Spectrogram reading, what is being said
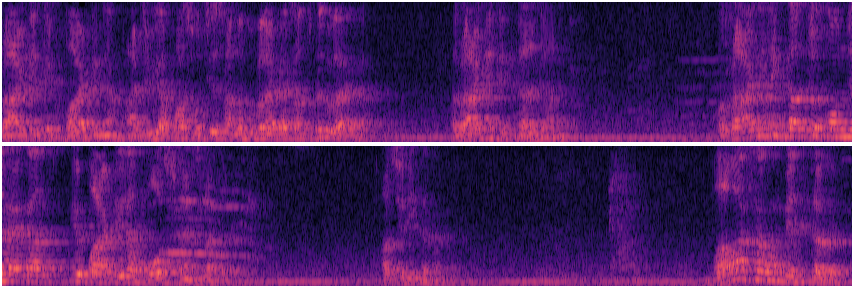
ਰਾਜਨੀਤਿਕ ਪਾਰਟੀਆਂ ਅੱਜ ਵੀ ਆਪਾਂ ਸੋਚੀਏ ਸਾਨੂੰ ਕੀ ਬੁਲਾਇਆ ਸਾਨੂੰ ਥੋੜੀ ਬੁਲਾਇਆ ਰਾਜਨੀਤਿਕ ਦਲ ਜਾਣਗੇ ਔਰ ਰਾਜਨੀਤਿਕ ਦਲ 'ਚ ਕੌਣ ਜਾਏਗਾ ਇਹ ਪਾਰਟੀ ਦਾ ਬੌਸ ਫੈਸਲਾ ਕਰੇਗਾ ਅਸੀਂ ਨਹੀਂ ਕਰਾਂਗੇ ਬਾਬਾ ਸਾਹਿਬ ਅੰਬੇਦਕਰ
